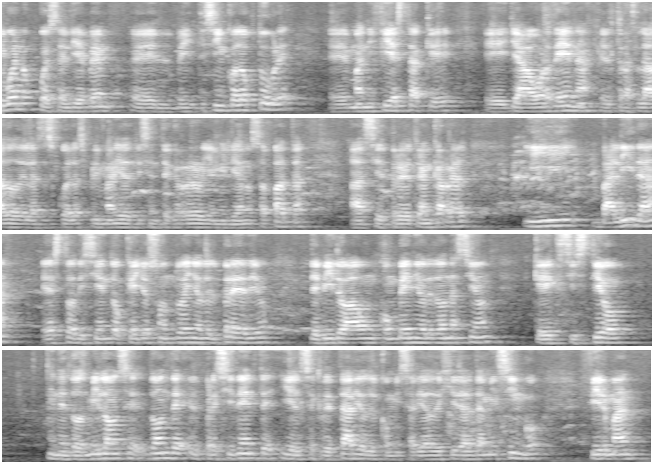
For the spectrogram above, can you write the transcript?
Y bueno, pues el IEBEM el 25 de octubre eh, manifiesta que eh, ya ordena el traslado de las escuelas primarias Vicente Guerrero y Emiliano Zapata hacia el predio Triancarreal y valida esto diciendo que ellos son dueños del predio debido a un convenio de donación que existió en el 2011 donde el presidente y el secretario del comisariado de Gidal de Amicingo firman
